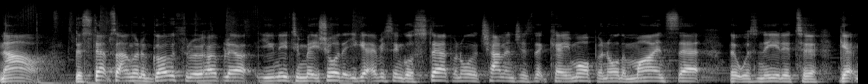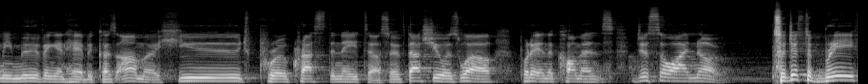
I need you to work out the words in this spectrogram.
Now, the steps that I'm going to go through, hopefully, uh, you need to make sure that you get every single step and all the challenges that came up and all the mindset that was needed to get me moving in here because I'm a huge procrastinator. So, if that's you as well, put it in the comments just so I know. So, just a brief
